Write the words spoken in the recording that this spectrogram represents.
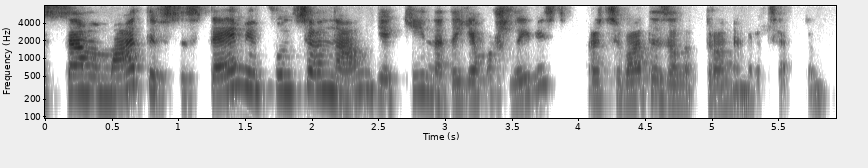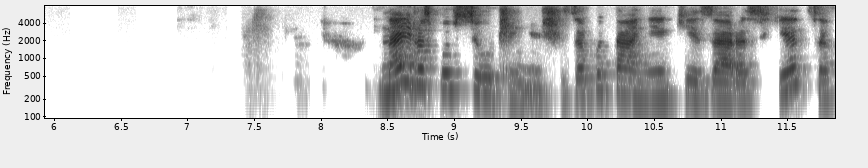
саме мати в системі функціонал, який надає можливість працювати з електронним рецептом. Найрозповсюдженіші запитання, які зараз є, це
